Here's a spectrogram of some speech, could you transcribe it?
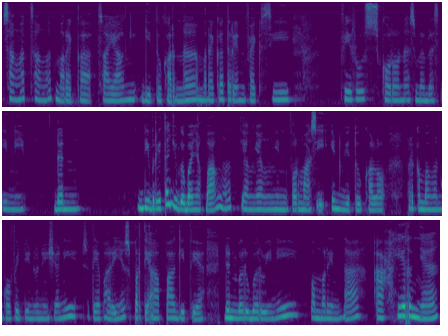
sangat-sangat mereka sayangi gitu karena mereka terinfeksi virus corona 19 ini. Dan di berita juga banyak banget yang yang informasiin gitu kalau perkembangan covid di Indonesia nih setiap harinya seperti apa gitu ya dan baru-baru ini pemerintah akhirnya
